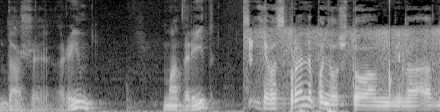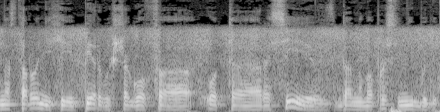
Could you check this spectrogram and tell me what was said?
даже Рим, Мадрид – я вас правильно понял, что односторонних и первых шагов а, от а, России в данном вопросе не будет?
